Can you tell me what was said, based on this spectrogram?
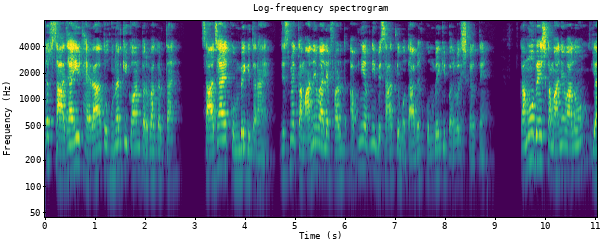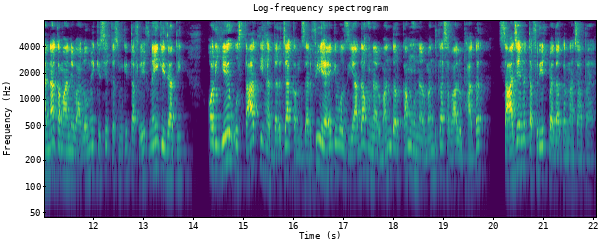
جب ساجھا ہی ٹھہرا تو ہنر کی کون پرواہ کرتا ہے؟ ساجھا ایک کنبے کی طرح ہے، جس میں کمانے والے فرد اپنی اپنی بساط کے مطابق کنبے کی پرورش کرتے ہیں۔ کم و بیش کمانے والوں یا نہ کمانے والوں میں کسی قسم کی تفریق نہیں کی جاتی۔ اور یہ استاد کی حد درجہ کم ظرفی ہے کہ وہ زیادہ ہنرمند اور کم ہنرمند کا سوال اٹھا کر ساجھے میں تفریق پیدا کرنا چاہتا ہے۔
